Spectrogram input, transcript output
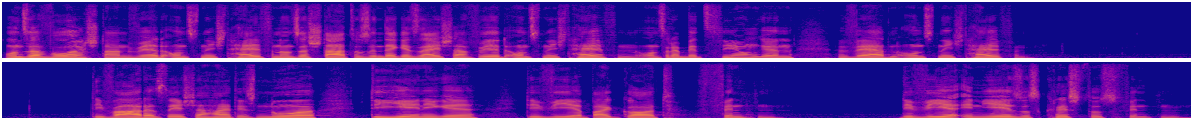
Unser Wohlstand wird uns nicht helfen, unser Status in der Gesellschaft wird uns nicht helfen, unsere Beziehungen werden uns nicht helfen. Die wahre Sicherheit ist nur diejenige, die wir bei Gott finden, die wir in Jesus Christus finden.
